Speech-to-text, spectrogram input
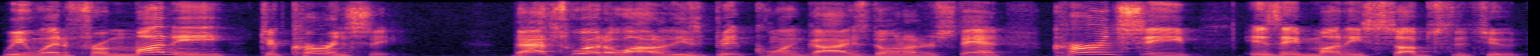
We went from money to currency. That's what a lot of these Bitcoin guys don't understand. Currency is a money substitute,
